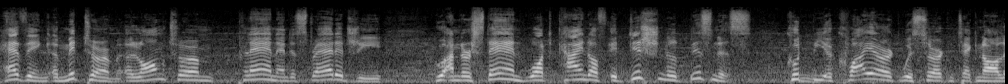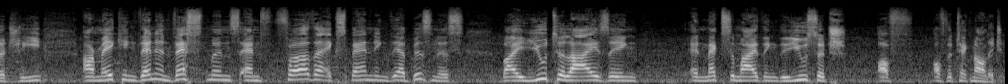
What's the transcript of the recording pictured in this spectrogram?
having a midterm, a long-term plan and a strategy who understand what kind of additional business could be hmm. acquired with certain technology are making then investments and further expanding their business by utilizing and maximizing the usage of, of the technology.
